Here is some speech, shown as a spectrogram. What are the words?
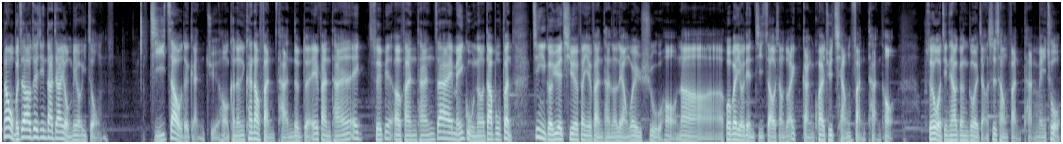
那我不知道最近大家有没有一种。急躁的感觉哈，可能看到反弹，对不对？哎，反弹，哎，随便呃，反弹在美股呢，大部分近一个月七月份也反弹了两位数哈，那会不会有点急躁？想说，哎，赶快去抢反弹哈。所以我今天要跟各位讲，市场反弹没错，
